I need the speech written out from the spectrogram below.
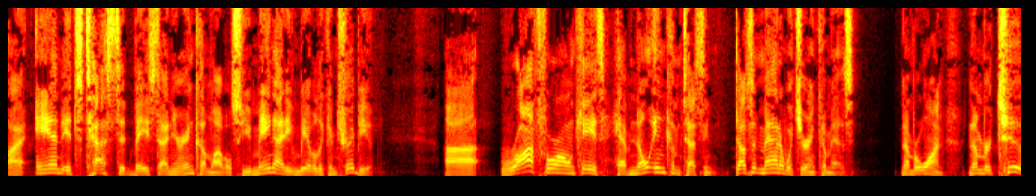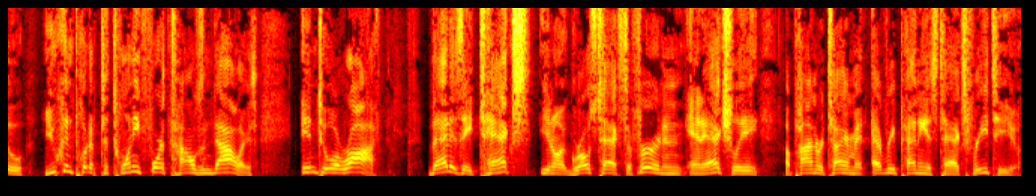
Uh, and it's tested based on your income level, so you may not even be able to contribute. Uh, Roth 401ks have no income testing. Doesn't matter what your income is. Number one. Number two, you can put up to $24,000 into a Roth. That is a tax, you know, gross tax deferred. And, and actually, upon retirement, every penny is tax free to you.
